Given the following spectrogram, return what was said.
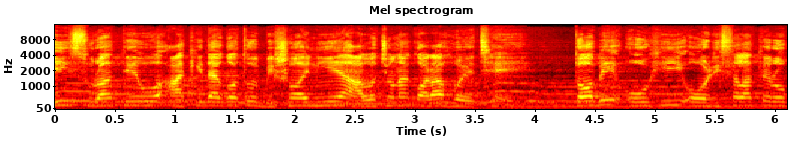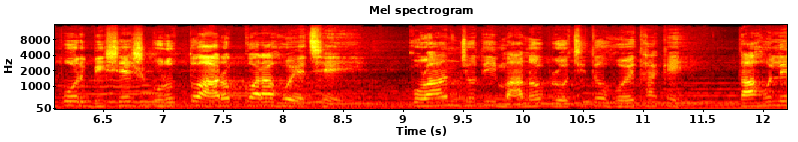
এই সুরাতেও আকিদাগত বিষয় নিয়ে আলোচনা করা হয়েছে। তবে ওহি ও রিসালাতের ওপর বিশেষ গুরুত্ব আরোপ করা হয়েছে। কোরআন যদি মানব রচিত হয়ে থাকে, তাহলে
